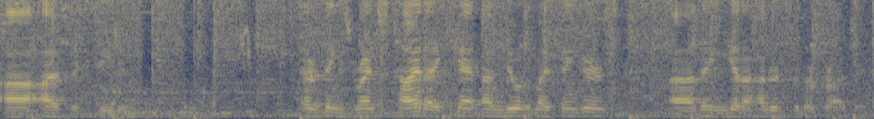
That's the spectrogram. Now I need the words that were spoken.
uh, I've succeeded. Everything's wrench tight, I can't undo it with my fingers. Uh, they can get 100 for their project.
